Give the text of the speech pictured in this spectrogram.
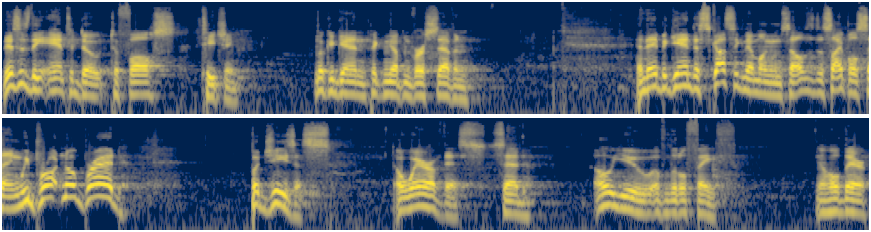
This is the antidote to false teaching. Look again, picking up in verse 7. And they began discussing among themselves, the disciples, saying, We brought no bread. But Jesus, aware of this, said, O you of little faith. Now hold there.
